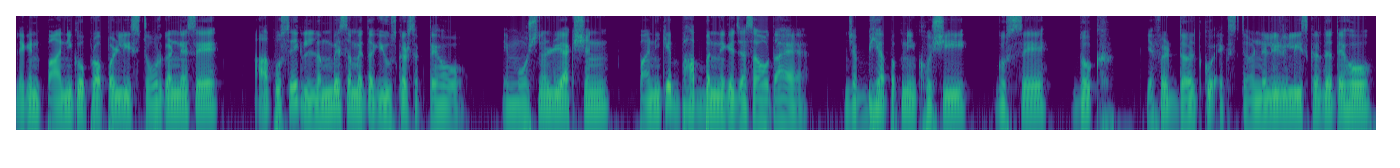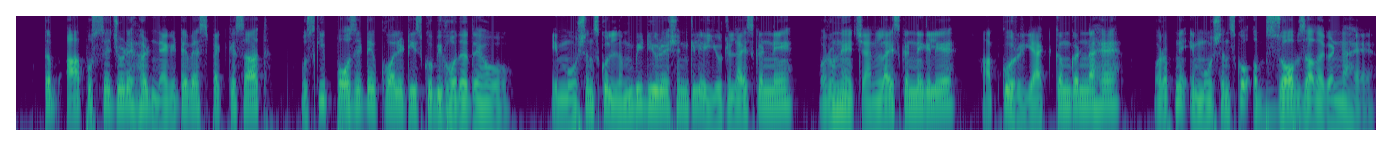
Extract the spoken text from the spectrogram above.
लेकिन पानी को प्रॉपरली स्टोर करने से आप उसे एक लंबे समय तक यूज़ कर सकते हो। इमोशनल रिएक्शन पानी के भाप बनने के जैसा होता है। जब भी आप अपनी खुशी, गुस्से, दुख या फिर दर्द को एक्सटर्नली रिलीज़ कर देते हो, तब आप उससे जुड़े हर नेगेटिव एस्पेक्ट के साथ उसकी पॉजिटिव क्वालिटीज़ को भी खो देते हो। इमोशंस को लंबी ड्यूरेशन के लिए यूटिलाइज करने और उन्हें चैनलाइज करने के लिए आपको रिएक्ट कम करना है और अपने इमोशंस को ऑब्जॉर्व ज़्यादा करना है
